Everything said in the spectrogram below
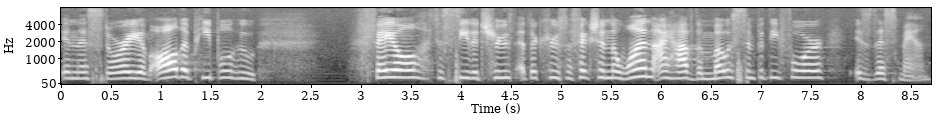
in this story, of all the people who fail to see the truth at the crucifixion, the one I have the most sympathy for is this man.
